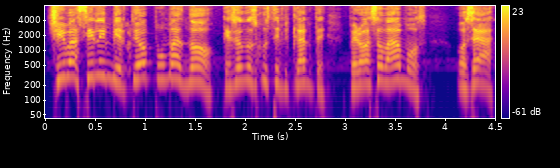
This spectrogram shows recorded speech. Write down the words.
Chivas sí le invirtió, Pumas no, que eso no es justificante, pero a eso vamos. O sea,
